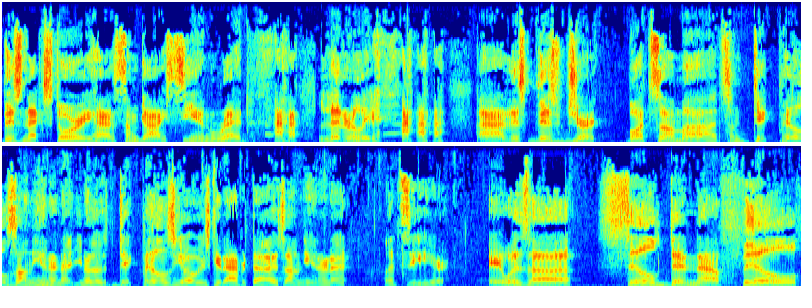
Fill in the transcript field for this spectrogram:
this next story has some guy seeing red. Literally. ah, this this jerk bought some uh, some dick pills on the internet. You know those dick pills you always get advertised on the internet. Let's see here. It was uh, sildenafil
